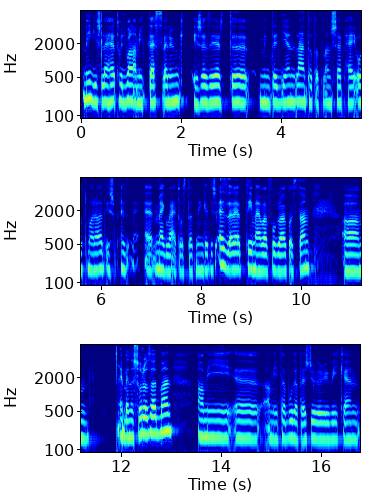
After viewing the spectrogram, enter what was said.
mégis lehet, hogy valamit tesz velünk, és ezért mint egy ilyen láthatatlan sebb hely ott marad, és ez e, megváltoztat minket. És ezzel a témával foglalkoztam a, ebben a sorozatban, ami, amit a Budapest Jewelry Weekend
